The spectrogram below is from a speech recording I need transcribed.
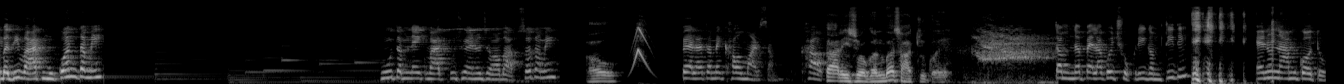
બધી વાત મૂકો ને તમે. હું તમને એક વાત પૂછું એનો જવાબ આપશો તમે? હવ પહેલા તમે ખાવ મારસમ ખાવ તારી સોગન બસ સાચું કહે. તમને પહેલા કોઈ છોકરી ગમતી હતી? એનું નામ કહો તો.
